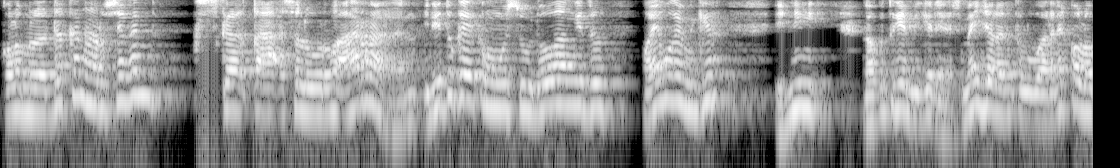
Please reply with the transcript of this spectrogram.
kalau meledak kan harusnya kan ke, ke seluruh arah kan. Ini tuh kayak ke musuh doang gitu. Makanya aku kayak mikir, ini aku tuh kayak mikir ya. Sebenarnya jalan keluarnya kalau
